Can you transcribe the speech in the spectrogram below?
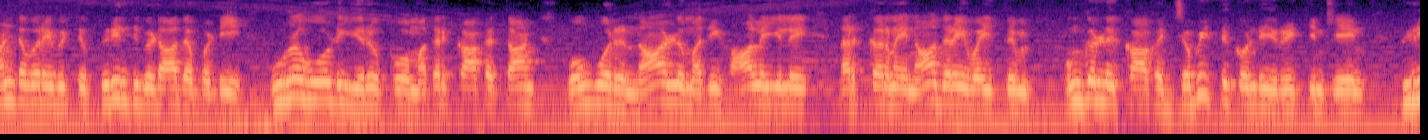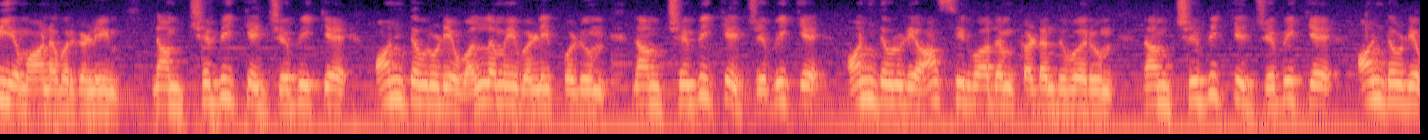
ஆண்டவரை விட்டு பிரிந்து விடாதபடி உறவோடு இருப்போம். அதற்காகத்தான் ஒவ்வொரு நாளும் அதிகாலையிலே நற்கரணை நாதரை வைத்து உங்களுக்காக ஜபித்து கொண்டு இருக்கின்றேன் பிரியமானவர்களே நாம் ஜெபிக்க ஜெபிக்க ஆண்டவருடைய வல்லமை வெளிப்படும். நாம் ஜெபிக்க ஜெபிக்க ஆண்டவருடைய ஆசீர்வாதம் கடந்து வரும். நாம் ஜெபிக்க ஜெபிக்க ஆண்டவருடைய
